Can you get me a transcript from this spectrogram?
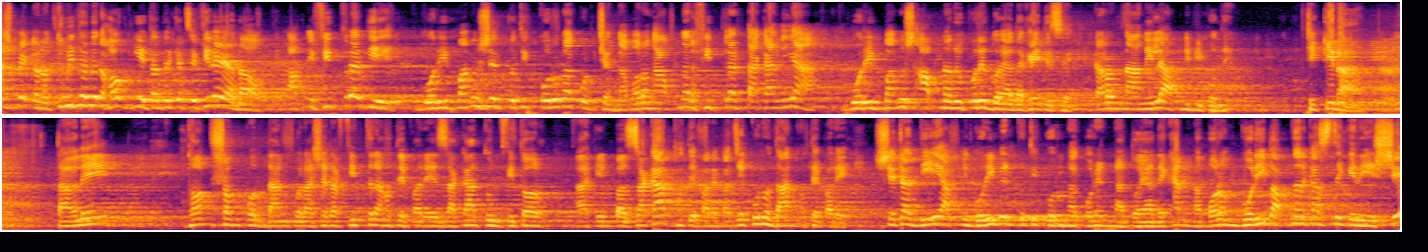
আসবে কেন? তুমি তাদের হক দিয়ে তাদের কাছে ফিরাইয়া দাও। আপনি ফিতরা দিয়ে গরিব মানুষের প্রতি করুণা করছেন না, বরং আপনার ফিতরার টাকা নিয়ে গরিব মানুষ আপনার উপরে দয়া দেখাইতেছে, কারণ না নিলে আপনি বিপদে। ঠিক কি না তাহলে ধন সম্পদ দান করা, সেটা ফিতরা হতে পারে, জাকাতুল ফিতর কিংবা জাকাত হতে পারে বা যে কোনো দান হতে পারে, সেটা দিয়ে আপনি গরিবের প্রতি করুণা করেন না, দয়া দেখান না, বরং গরিব আপনার কাছ থেকে নিয়ে সে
